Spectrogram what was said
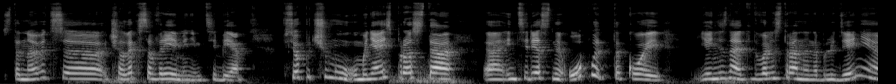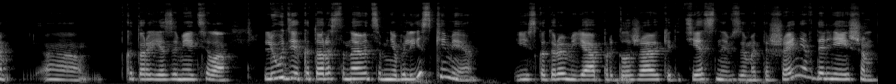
становится человек со временем тебе. Все почему? У меня есть просто э, интересный опыт такой. Я не знаю, это довольно странное наблюдение, э, которое я заметила. Люди, которые становятся мне близкими и с которыми я продолжаю какие-то тесные взаимоотношения в дальнейшем,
